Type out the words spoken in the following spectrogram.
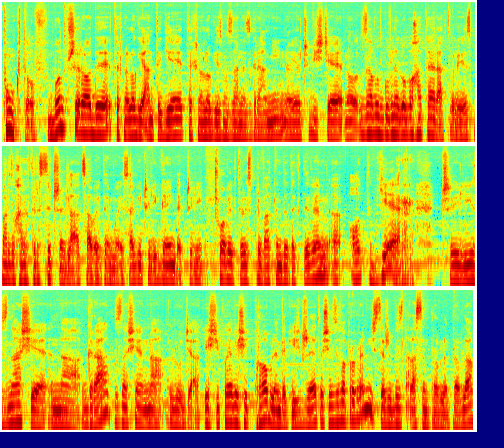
punktów. Bunt przyrody, technologie anty-G, technologie związane z grami, no i oczywiście no, zawód głównego bohatera, który jest bardzo charakterystyczny dla całej tej mojej sagi, czyli Game Deck, czyli człowiek, który jest prywatnym detektywem e, od gier, czyli zna się na grach, zna się na ludziach. Jeśli pojawia się problem w jakiejś grze, to się wzywa programistę, żeby znalazł ten problem, prawda?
